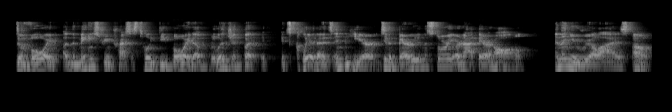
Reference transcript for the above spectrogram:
devoid, and the mainstream press is totally devoid of religion, but it, it's clear that it's in here. It's either buried in the story or not there at all. And then you realize, oh,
